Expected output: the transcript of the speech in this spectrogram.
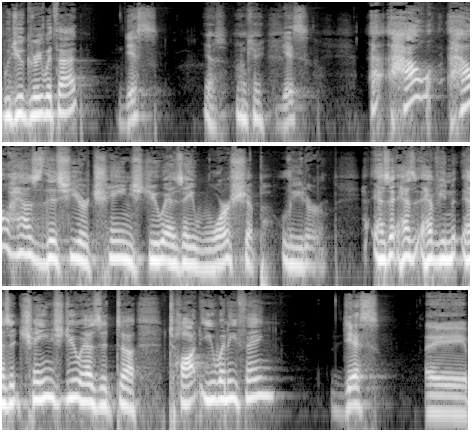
Would you agree with that? Yes, Yes. Okay. yes. How how has this year changed you as a worship leader? Has it has have you has it changed you? Has it uh, taught you anything? Yes, eh,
